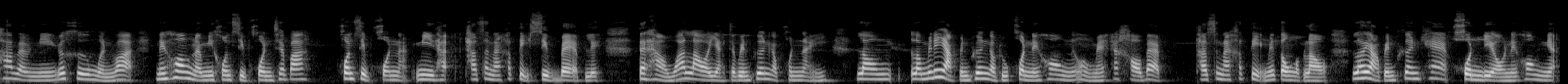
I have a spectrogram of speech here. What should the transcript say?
ภาพแบบนี้ก็คือเหมือนว่าในห้องน่ะมีคนสิบคนใช่ปะคนสิบคนน่ะมีทัทัศนคติสิบแบบเลย แต่ถามว่าเราอยากจะเป็นเพื่อนกับคนไหน เราเราไม่ได้อยากเป็นเพื่อนกับทุกคนในห้องนึกออกไหมถ้าเขาแบบทัศนคติไม่ตรงกับเรา เราอยากเป็นเพื่อนแค่คนเดียวในห้องเนี้ย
